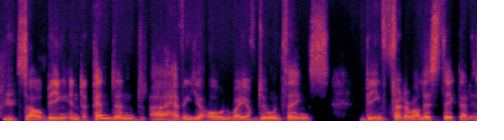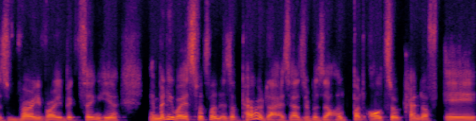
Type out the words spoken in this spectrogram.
Hmm. So being independent, uh, having your own way of doing things, being federalistic, that is very, very big thing here. In many ways, Switzerland is a paradise as a result, but also kind of a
